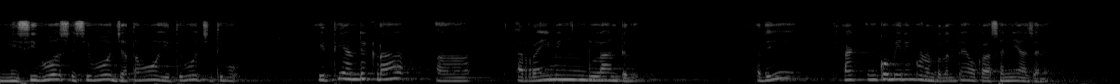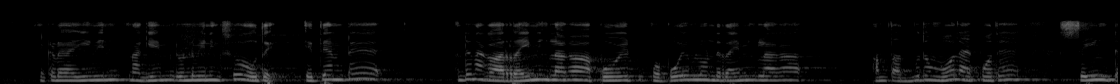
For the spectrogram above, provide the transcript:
నిశివో శశివో జతవో ఎతివో చితివో. ఎతి అంటే ఇక్కడ రైమింగ్ లాంటిది. అది ఇంకో మీనింగ్ కూడా ఉంటుంది. అంటే ఒక సన్యాసి అని ఇక్కడ ఈ మీనింగ్ నాకు ఏం రెండు మీనింగ్స్ అవుతాయి. ఎతి అంటే అంటే నాకు ఆ రైమింగ్ లాగా ఆ పోయిట్ ఓ పోయంలో ఉండే రైమింగ్ లాగా అంత అద్భుతమో లేకపోతే సెయింట్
